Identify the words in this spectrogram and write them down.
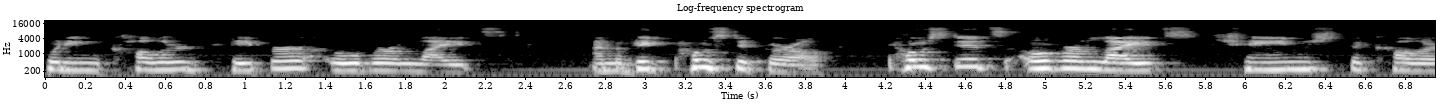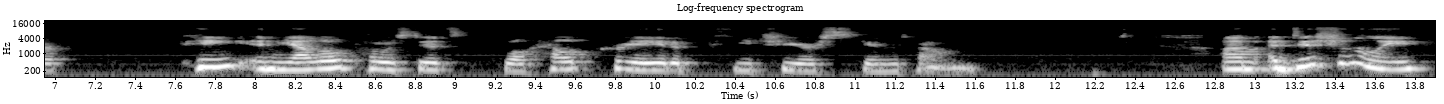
putting colored paper over lights. I'm a big post-it girl. Post-its over lights change the color. Pink and yellow post-its will help create a peachier skin tone. Um, additionally,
